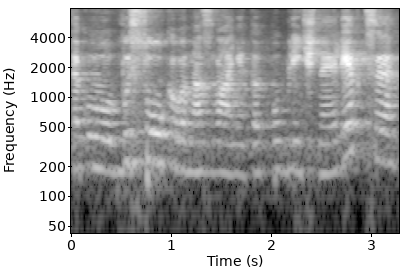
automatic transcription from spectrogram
такого высокого названия, как публичная лекция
